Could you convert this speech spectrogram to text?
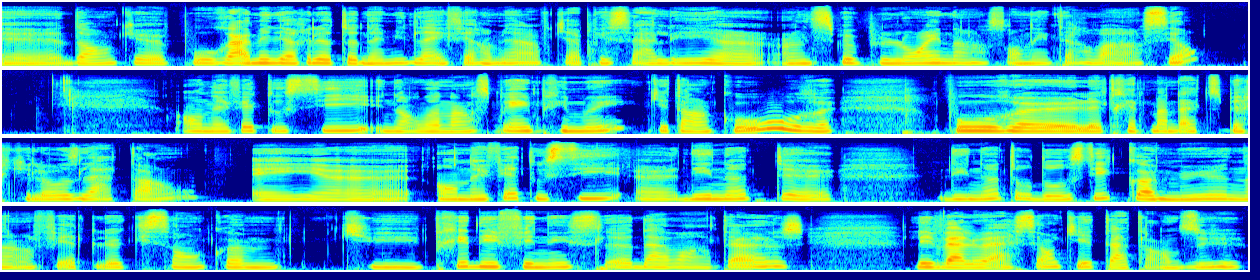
Euh, donc, euh, pour améliorer l'autonomie de l'infirmière, pour qu'elle puisse aller euh, un petit peu plus loin dans son intervention. On a fait aussi une ordonnance préimprimée qui est en cours pour le traitement de la tuberculose latente. Et on a fait aussi des notes des notes au dossier communes, en fait, là, qui sont comme qui prédéfinissent davantage l'évaluation qui est attendue,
